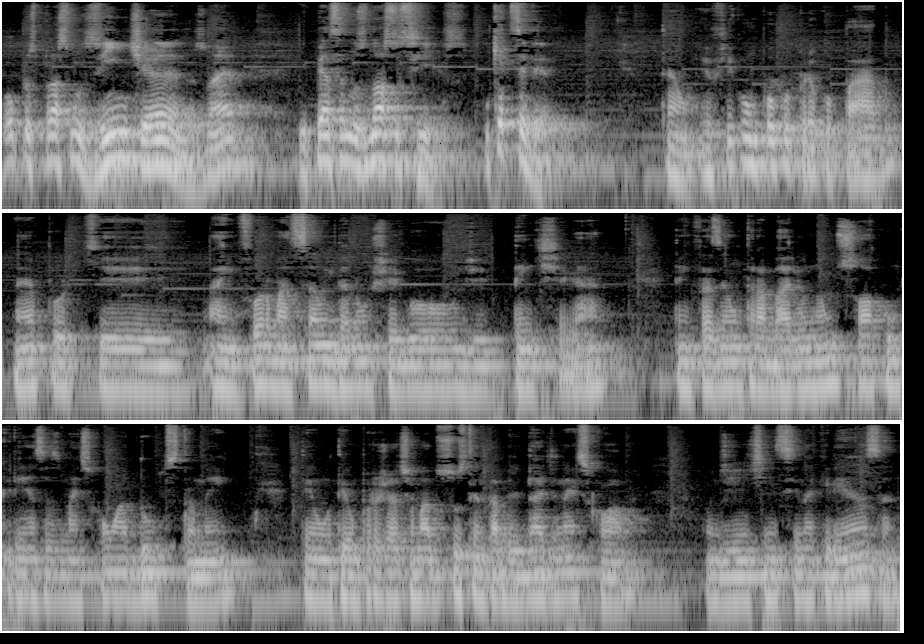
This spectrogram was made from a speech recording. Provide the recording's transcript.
ou para os próximos 20 anos, né? e pensa nos nossos filhos, o que é que você vê? Então, eu fico um pouco preocupado, né, porque a informação ainda não chegou onde tem que chegar. Tem que fazer um trabalho não só com crianças, mas com adultos também. Tem um, tem um projeto chamado Sustentabilidade na Escola, onde a gente ensina a criança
